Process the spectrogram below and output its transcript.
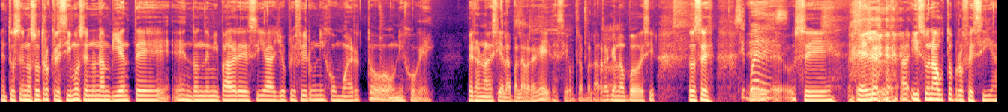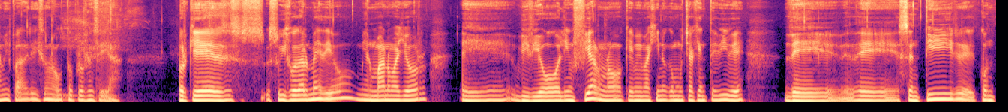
Entonces nosotros crecimos en un ambiente en donde mi padre decía yo prefiero un hijo muerto o un hijo gay. Pero no decía la palabra gay, decía otra palabra que no puedo decir. Entonces, sí, puedes. Eh, sí él hizo una autoprofecía, mi padre hizo una autoprofecía. Porque su hijo de al medio, mi hermano mayor, eh, vivió el infierno que me imagino que mucha gente vive de, sentir con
